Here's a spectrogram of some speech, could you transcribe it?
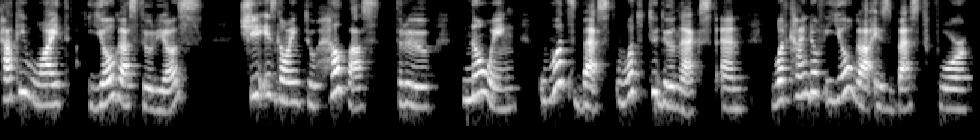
Kathy White Yoga Studios, she is going to help us through knowing what's best, what to do next, and what kind of yoga is best for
